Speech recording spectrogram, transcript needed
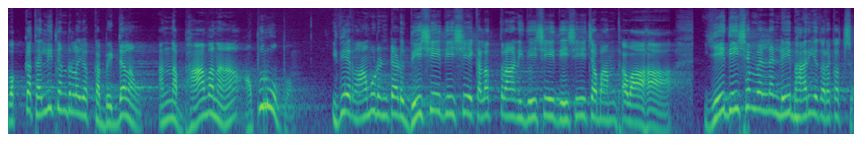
ఒక్క తల్లిదండ్రుల యొక్క బిడ్డలం అన్న భావన అపురూపం. ఇదే రాముడు అంటాడు దేశే దేశే కళత్రాణి దేశే దేశే చ బాంధవాహ ఏ దేశం వెళ్ళండి భార్య దొరకచ్చు.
